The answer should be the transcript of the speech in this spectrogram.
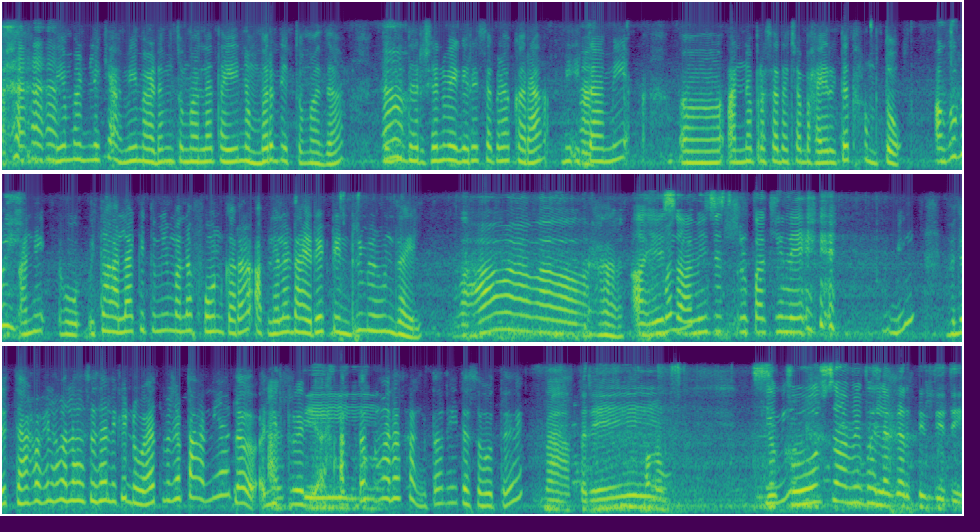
ते म्हणले की आम्ही मॅडम तुम्हाला ताई नंबर देतो माझा. तुम्ही. दर्शन वगैरे सगळं करा. आणि इथं. आम्ही अन्नप्रसादाच्या बाहेर इथं थांबतो. आणि हो इथं आला की तुम्ही मला फोन करा. आपल्याला डायरेक्ट एंट्री मिळून जाईल. वा वा वा हा. स्वामीचीच कृपा की नाही मी म्हणजे त्यावेळेला मला असं झालं की डोळ्यात माझ्या पाणी आलं. लिटरली. आता तुम्हाला सांगता नाही तसं होतंय. बापरे. खूप स्वामी भलं करतील दीदी.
